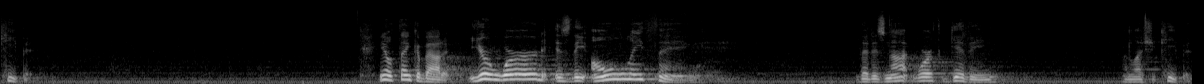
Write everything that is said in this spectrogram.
keep it. You know, think about it. Your word is the only thing that is not worth giving unless you keep it.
